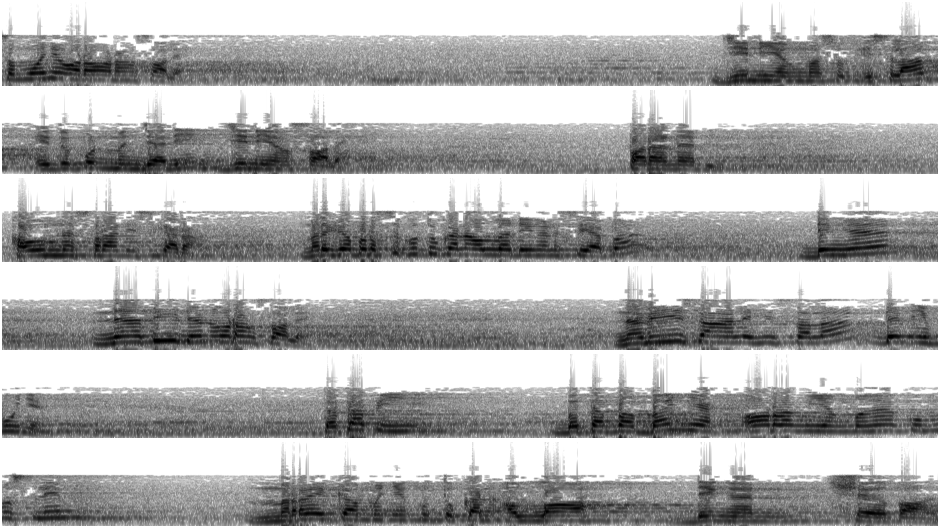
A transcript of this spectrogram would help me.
semuanya orang-orang soleh. Jin yang masuk Islam itu pun menjadi jin yang soleh. Para nabi. Kaum Nasrani sekarang. Mereka bersekutukan Allah dengan siapa? Dengan nabi dan orang soleh. Nabi Isa alaihissalam dan ibunya. Tetapi betapa banyak orang yang mengaku muslim mereka menyekutukan Allah dengan syaitan.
